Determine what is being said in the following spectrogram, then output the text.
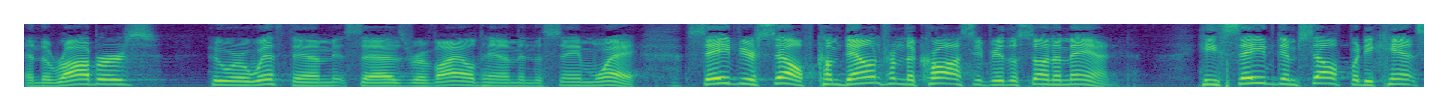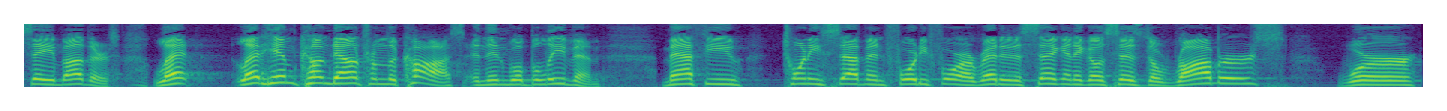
And the robbers who were with him, it says, reviled him in the same way. Save yourself. Come down from the cross if you're the Son of Man. He saved himself, but he can't save others. Let, let him come down from the cross, and then we'll believe him. Matthew 27 44, I read it a second ago, says, The robbers were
